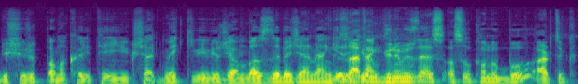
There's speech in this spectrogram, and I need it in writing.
düşürüp ama kaliteyi yükseltmek gibi bir cambazlığı becermen gerekiyor. Zaten günümüzde as- asıl konu bu. Artık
